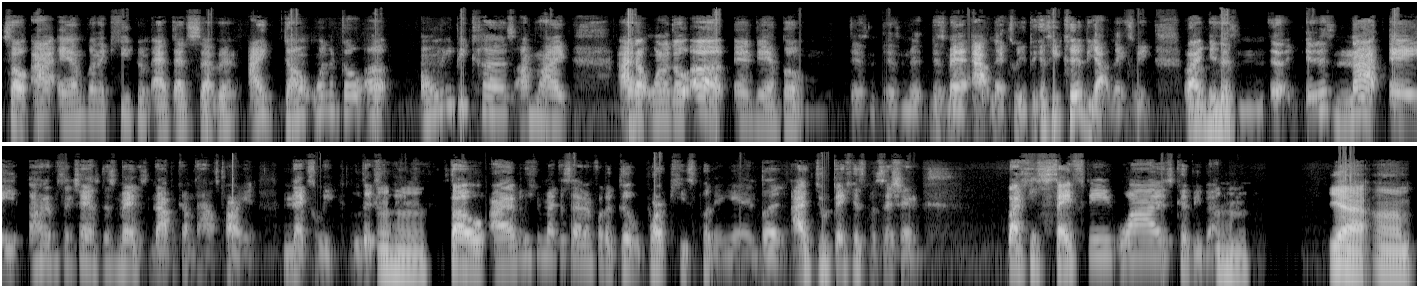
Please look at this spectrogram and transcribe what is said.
so i am going to keep him at that seven. I don't want to go up only because i'm like I don't want to go up and then boom, this this this man out next week because he could be out next week. Like it Mhm. is it is not a 100 percent chance this man does not become the house target next week, literally. Mhm. So I am going to keep him at the seven for the good work he's putting in, but I do think his position, like his safety wise, could be better. Mhm. Yeah, um,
